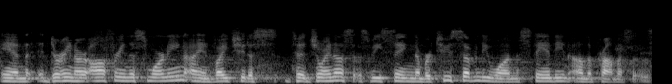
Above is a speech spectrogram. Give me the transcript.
And during our offering this morning, I invite you to, to join us as we sing number 271, Standing on the Promises.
